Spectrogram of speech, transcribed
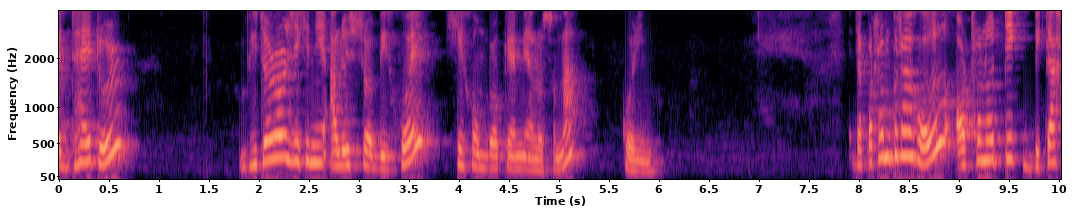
অধ্যায়টোৰ ভিতৰৰ যিখিনি আলোচ্য বিষয় সেই সম্পৰ্কে আমি আলোচনা কৰিম। এতিয়া প্ৰথম কথা হ'ল অৰ্থনৈতিক বিকাশ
